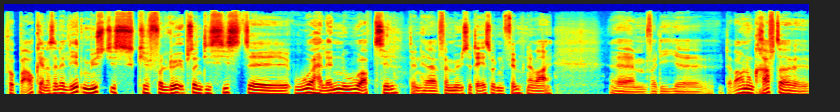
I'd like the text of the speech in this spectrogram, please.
på bagkant, og sådan et lidt mystisk forløb, sådan de sidste øh, uger, halvanden uge op til den her famøse dato den 15. maj. Øhm, fordi øh, der var jo nogle kræfter, øh,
